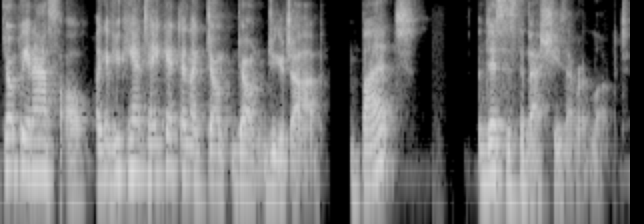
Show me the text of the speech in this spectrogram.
don't be an asshole. Like if you can't take it, then like don't don't do your job. But this is the best she's ever looked.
